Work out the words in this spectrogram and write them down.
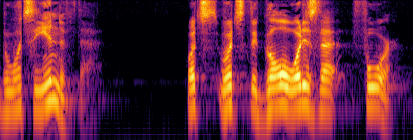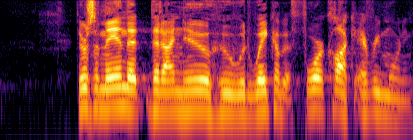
But what's the end of that? What's, what's the goal? What is that for? There was a man that, that I knew who would wake up at 4 o'clock every morning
